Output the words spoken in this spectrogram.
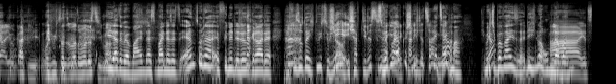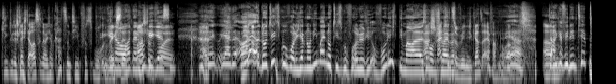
Ja, you got me. Wo ich mich sonst immer drüber lustig Ich mache. dachte, wir meinen das, meint das jetzt ernst oder findet ihr das gerade? Ich versuche euch durchzuschauen. Nee, ich habe die Liste ist hier wirklich dabei. Kann ich dir zeigen? Ja, zeig ja. mal. Ich möchte Ja. Beweise, nicht nur rumlabern. Ah, jetzt klingt wieder schlechte Ausrede, aber ich habe gerade so ein Notizbuch gewechselt. Genau, hat dein War Hund gegessen. Hat er- Ja, der- oh, ja, Notizbuch voll. Ich habe noch nie mein Notizbuch voll gekriegt, obwohl ich die mal alles Ja, aufschreibe. zu wenig, ganz einfach nur. Ja, danke für den Tipp.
